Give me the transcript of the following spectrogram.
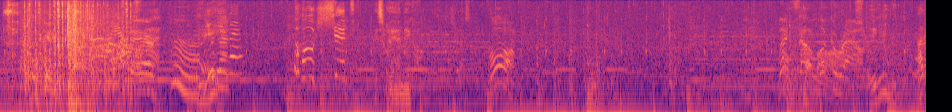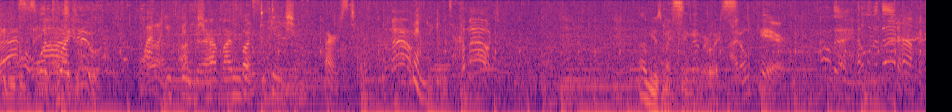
Just getting Oh, you hear that? Oh shit! This way, amigo. Just wrong. Let's have a look Come on, around. sweetie. I can even say What do I do? Why don't you finish gonna your have my fun- investigation first? Come out! Then we can talk. Come out! I'll use my singing voice. I don't care. How the hell did that happen?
